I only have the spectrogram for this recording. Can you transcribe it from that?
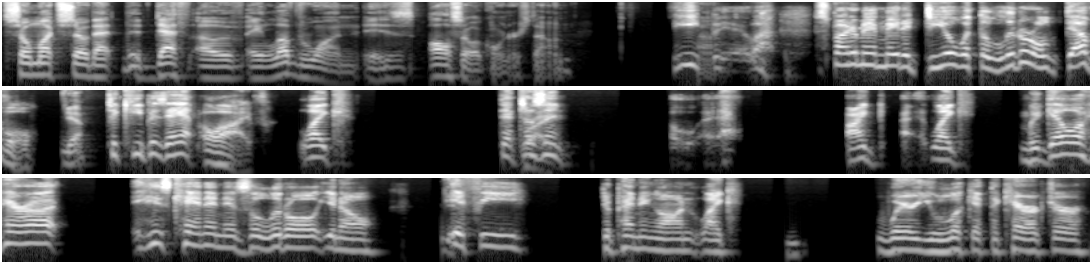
so much so that the death of a loved one is also a cornerstone. He, Uh. Spider-Man made a deal with the literal devil Yeah. to keep his aunt alive. Like that doesn't oh, I like Miguel O'Hara his canon is a little, you know, Yeah. iffy depending on like where you look at the character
